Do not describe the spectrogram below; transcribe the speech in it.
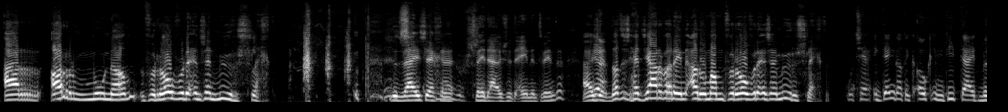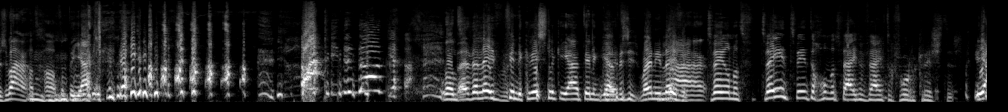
Ar veroverde en zijn muren slecht. dus wij zeggen 2021. Hij Ja. zegt dat is het jaar waarin Arumam veroverde en zijn muren slechten. Ik moet zeggen, ik denk dat ik ook in die tijd bezwaar had gehad op de jaar. Inderdaad, ja. Want we ik leven. vind de christelijke jaartelling Ja, precies. Maar- leven? 200, 2255 voor Christus. Ja,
